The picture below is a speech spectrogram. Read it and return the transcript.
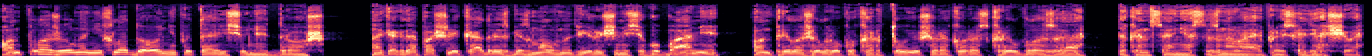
он положил на них ладони, пытаясь унять дрожь. А когда пошли кадры с безмолвно движущимися губами, он приложил руку к рту и широко раскрыл глаза, до конца не осознавая происходящего.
